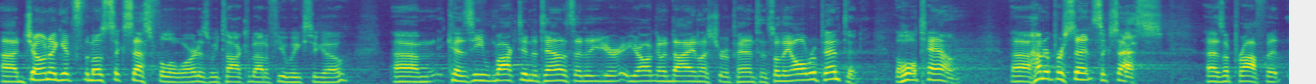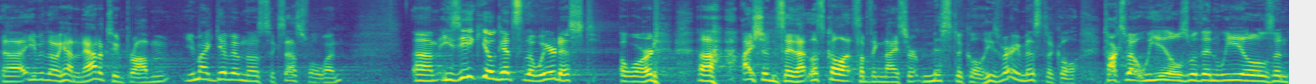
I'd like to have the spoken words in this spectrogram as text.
Uh, Jonah gets the most successful award, as we talked about a few weeks ago because um, he walked into town and said, You're, you're all going to die unless you repent. And so they all repented, the whole town. Uh, 100% success as a prophet. Uh, even though he had an attitude problem, you might give him the successful one. Um, Ezekiel gets the weirdest award. Uh, I shouldn't say that. Let's call it something nicer. Mystical. He's very mystical. Talks about wheels within wheels. And,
